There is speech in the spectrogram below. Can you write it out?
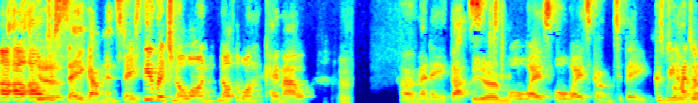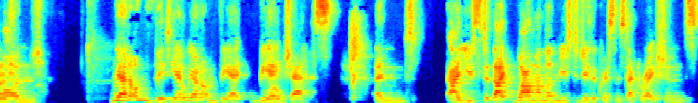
I'll, I'll yeah. just say Gavin and Stacey, the original one, not the one that came out. Okay. However many. That's the, um, just always, always going to be because we had it on. We had it on video. We had it on VHS, wow. and I used to like while my mum used to do the Christmas decorations.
